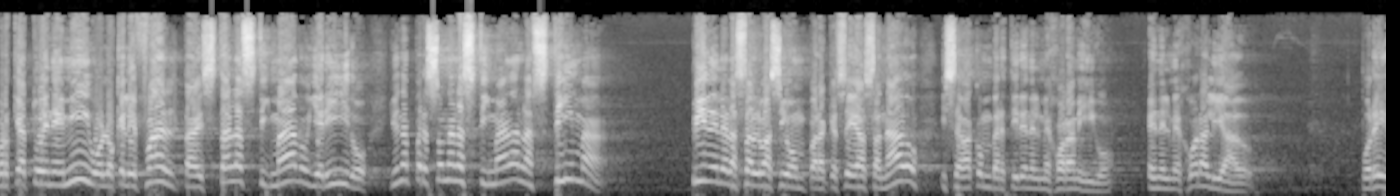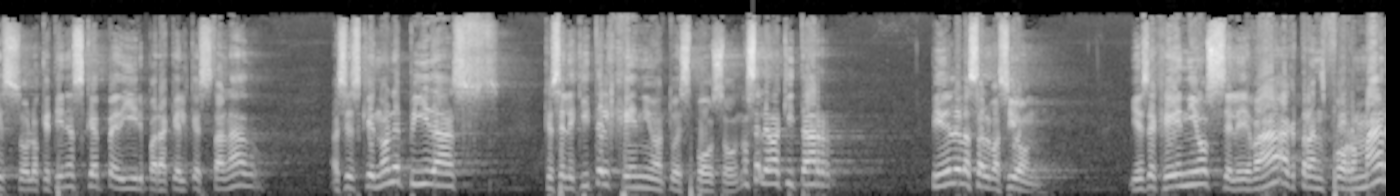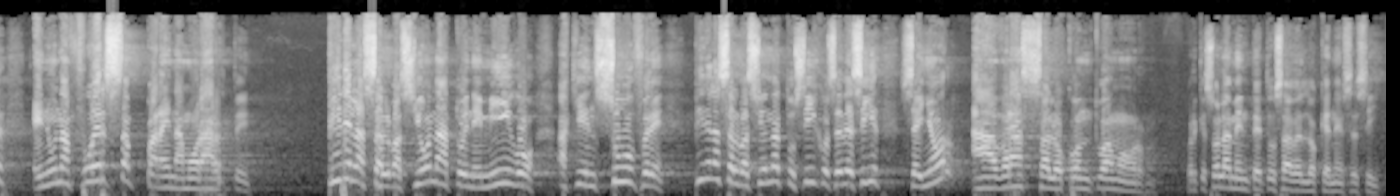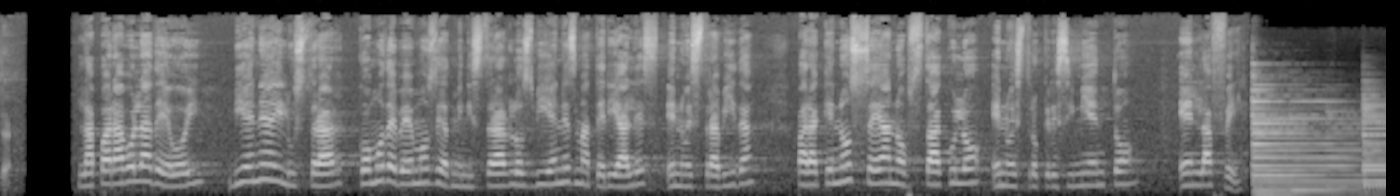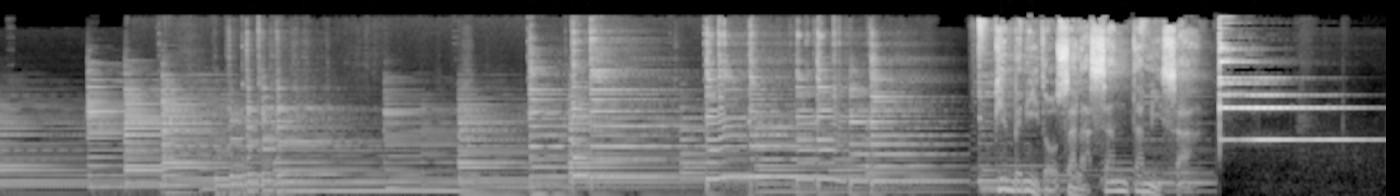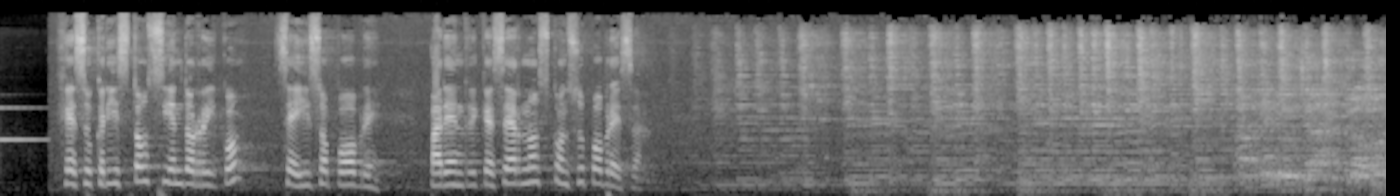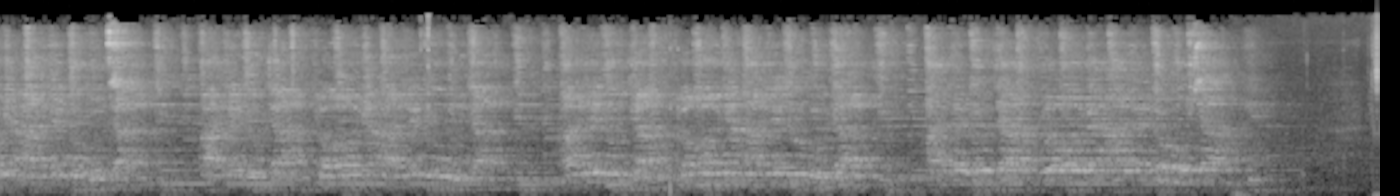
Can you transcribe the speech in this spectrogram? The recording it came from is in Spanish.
Porque a tu enemigo lo que le falta está lastimado y herido. Y una persona lastimada lastima. Pídele la salvación para que sea sanado y se va a convertir en el mejor amigo, en el mejor aliado. Por eso lo que tienes que pedir para aquel que está al lado. Así es que no le pidas que se le quite el genio a tu esposo. No se le va a quitar. Pídele la salvación. Y ese genio se le va a transformar en una fuerza para enamorarte. Pide la salvación a tu enemigo, a quien sufre. Pide la salvación a tus hijos. Es decir, Señor, abrázalo con tu amor, porque solamente tú sabes lo que necesita. La parábola de hoy viene a ilustrar cómo debemos de administrar los bienes materiales en nuestra vida para que no sean obstáculo en nuestro crecimiento en la fe. Bienvenidos a la Santa Misa. Jesucristo, siendo rico, se hizo pobre para enriquecernos con su pobreza.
